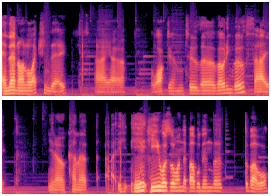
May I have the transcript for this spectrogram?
and then on election day, I uh, walked into the voting booth. I, you know, kind of he he was the one that bubbled in the the bubble,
